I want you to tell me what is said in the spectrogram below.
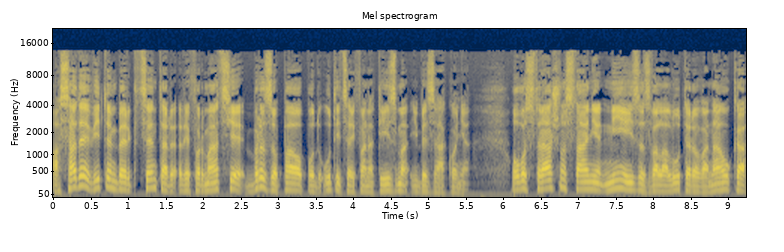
A sada je Wittenberg, centar reformacije, brzo pao pod uticaj fanatizma i bezakonja. Ovo strašno stanje nije izazvala Luterova nauka,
